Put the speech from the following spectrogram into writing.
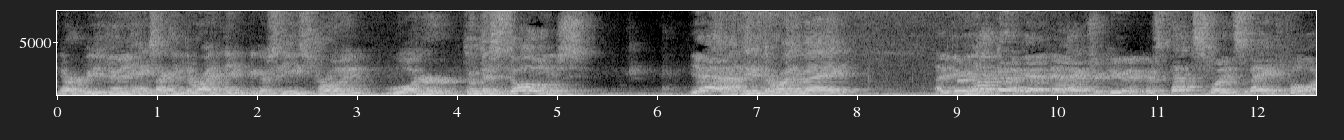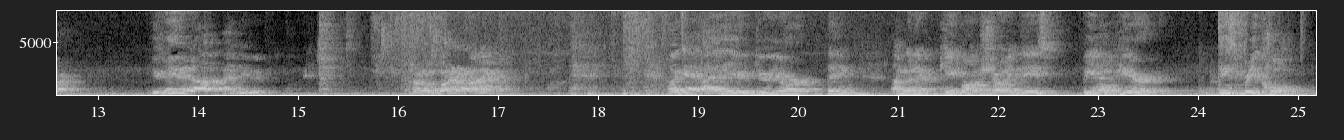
Jarppi is doing exactly the right thing because he's throwing water to the stones. Yeah, This is the right way. and you're not gonna get electrocuted because that's what it's made for. You heat it up and you. Okay, I let you do your thing. I'm gonna keep on showing these people here. This is pretty cool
